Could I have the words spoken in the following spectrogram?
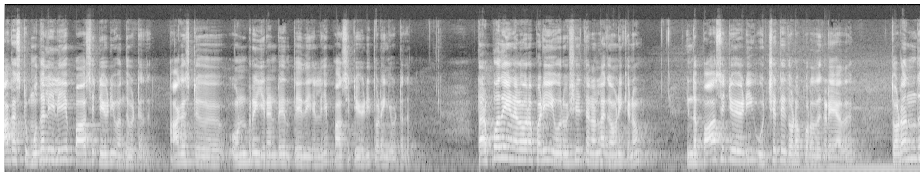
ஆகஸ்ட் முதலிலேயே பாசிட்டிவ் வந்துவிட்டது. ஆகஸ்ட் ஒன்று இரண்டு தேதிகளிலேயே பாசிட்டிவ் தொடங்கிவிட்டது. தற்போதைய நிலவரப்படி ஒரு விஷயத்தை நல்லா கவனிக்கணும். இந்த பாசிட்டிவ் உச்சத்தை தொட போகிறது கிடையாது. தொடர்ந்து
